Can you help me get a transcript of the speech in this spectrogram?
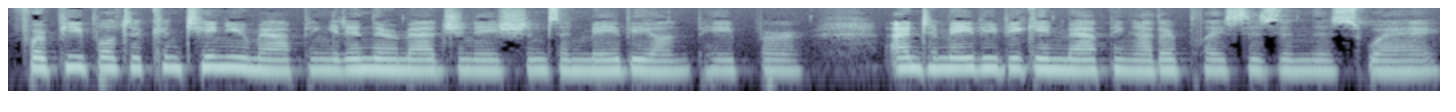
for people to continue mapping it in their imaginations and maybe on paper, and to maybe begin mapping other places in this way.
